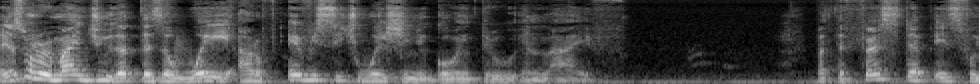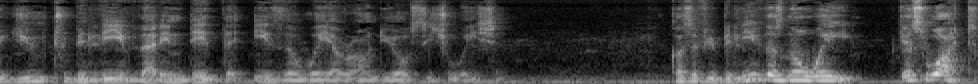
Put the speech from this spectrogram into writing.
I just want to remind you that there's a way out of every situation you're going through in life. But the first step is for you to believe that indeed there is a way around your situation. Because if you believe there's no way, guess what?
